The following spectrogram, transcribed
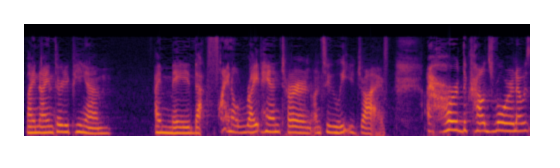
By 9:30 p.m., I made that final right-hand turn onto Lee Drive. I heard the crowds roar and I was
